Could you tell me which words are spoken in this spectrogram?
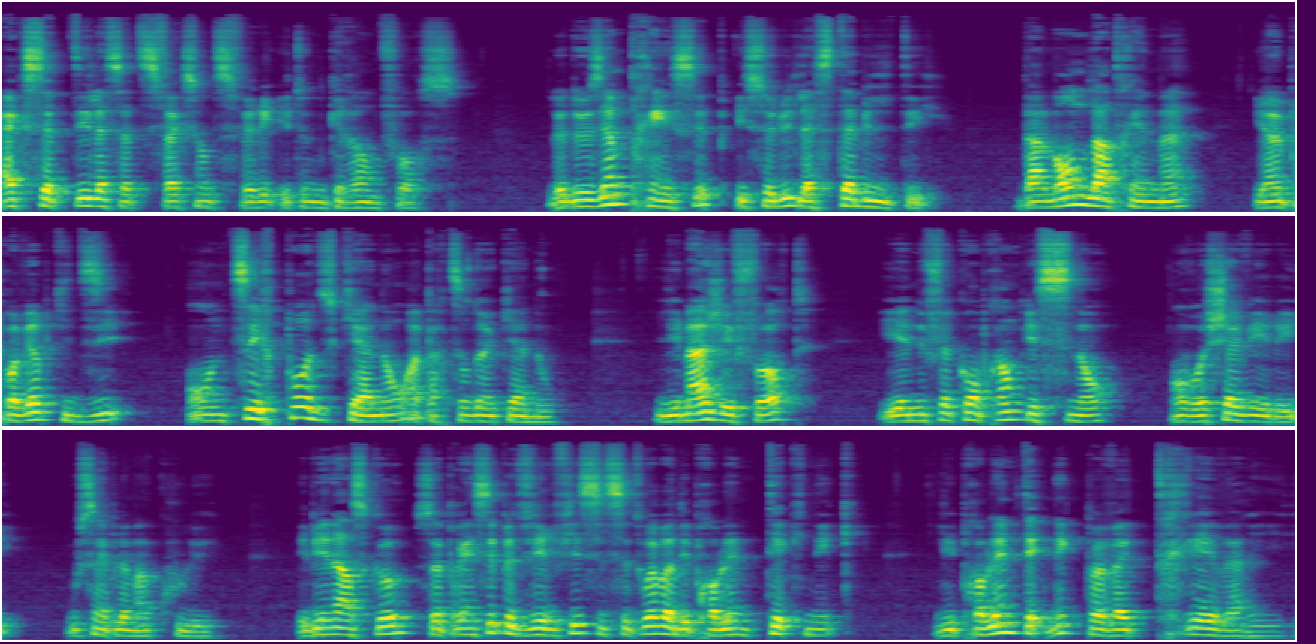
accepter la satisfaction différée est une grande force. Le deuxième principe est celui de la stabilité. Dans le monde de l'entraînement, il y a un proverbe qui dit on ne tire pas du canon à partir d'un canot. L'image est forte et elle nous fait comprendre que sinon, on va chavirer ou simplement couler. Et bien dans ce cas, ce principe est de vérifier si le site web a des problèmes techniques. Les problèmes techniques peuvent être très variés.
